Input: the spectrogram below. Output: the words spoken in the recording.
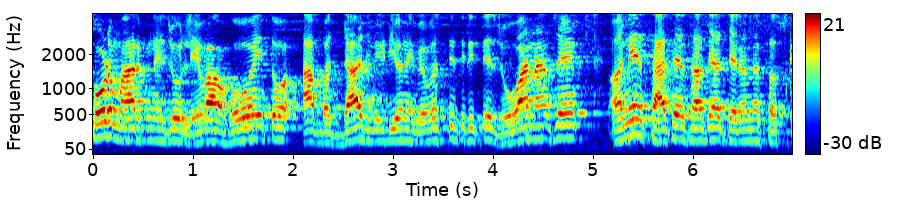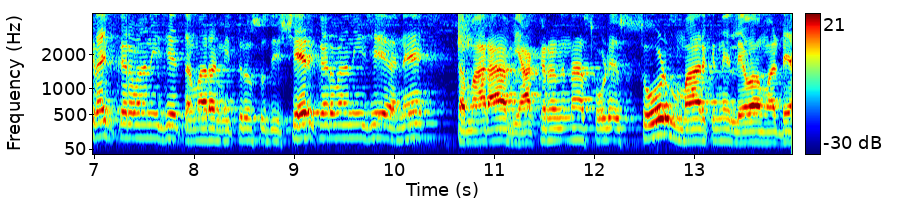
સોળ માર્કને જો લેવા હોય તો આ બધા જ વિડીયોને વ્યવસ્થિત રીતે જોવાના છે. અને સાથે સાથે આ ચેનલને સબસ્ક્રાઇબ કરવાની છે, તમારા મિત્રો સુધી શેર કરવાની છે અને તમારા વ્યાકરણના સોળે સોળ માર્કને લેવા માટે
